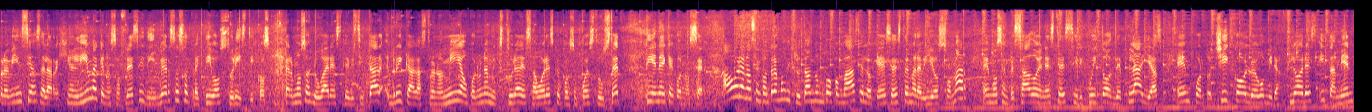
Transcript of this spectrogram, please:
provincias de la región Lima que nos ofrece diversos atractivos turísticos, hermosos lugares que visitar, rica gastronomía o con una mixtura de sabores que por supuesto usted tiene que conocer. Ahora nos encontramos disfrutando un poco más de lo que es este maravilloso mar. Hemos empezado en este circuito de playas en Puerto Chico, luego Miraflores y también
